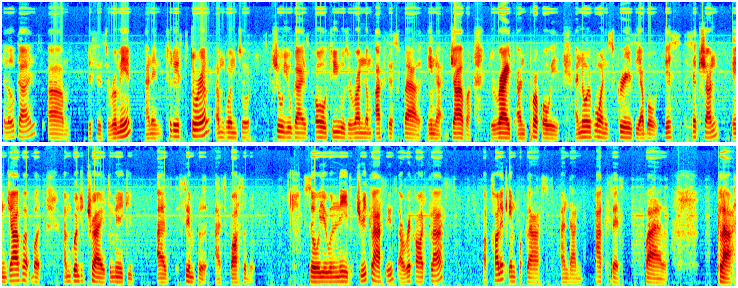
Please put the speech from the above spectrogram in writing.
Hello guys, um, this is Romain and in today's tutorial I'm going to show you guys how to use a random access file in Java the right and proper way. I know everyone is crazy about this section in Java but I'm going to try to make it as simple as possible. So you will need three classes, a record class, a collect info class and an access file class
